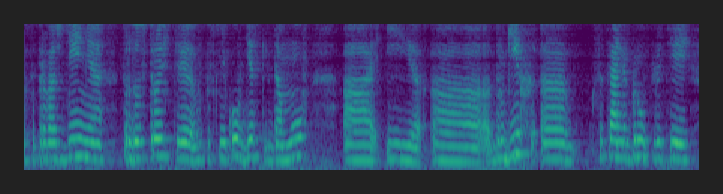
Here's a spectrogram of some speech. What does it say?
сопровождение в трудоустройстве выпускников детских домов и других социальных групп людей –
